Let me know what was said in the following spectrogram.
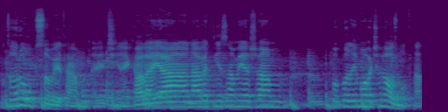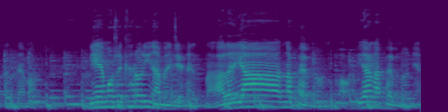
no to rób sobie tam e, cinek, ale ja nawet nie zamierzam po- podejmować rozmów na ten temat. Nie, może Karolina będzie chętna, ale ja na pewno, o, ja na pewno nie.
